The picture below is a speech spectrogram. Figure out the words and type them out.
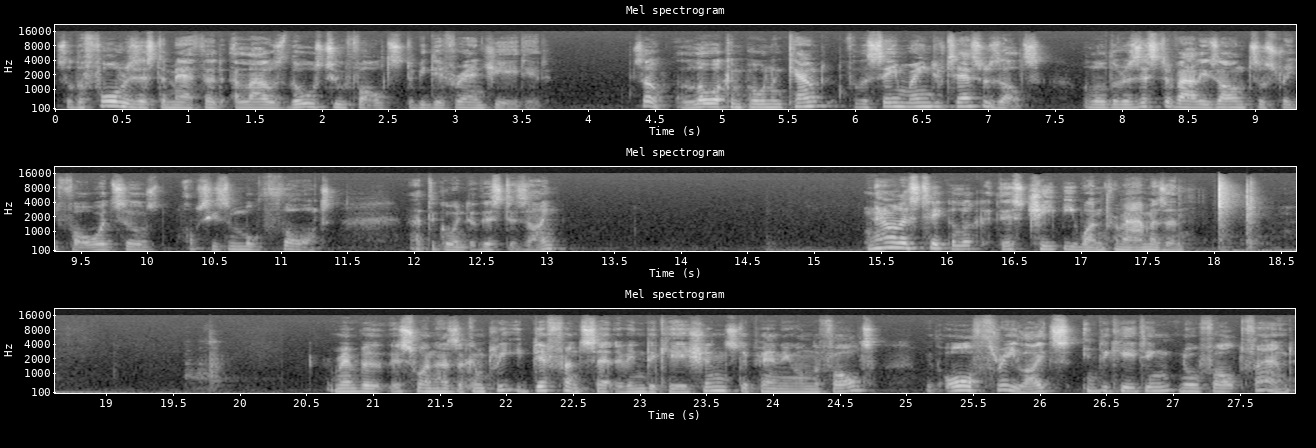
So the four resistor method allows those two faults to be differentiated. So a lower component count for the same range of test results, although the resistor values aren't so straightforward so obviously some more thought had to go into this design. Now let's take a look at this cheapy one from Amazon. Remember that this one has a completely different set of indications depending on the fault, with all three lights indicating no fault found.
